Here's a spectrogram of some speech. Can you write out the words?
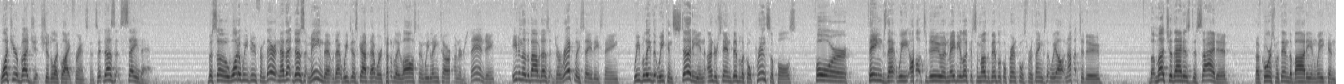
what your budget should look like, for instance. It doesn't say that. But so what do we do from there? Now, that doesn't mean that, that we just got that we're totally lost and we lean to our own understanding. Even though the Bible doesn't directly say these things, we believe that we can study and understand biblical principles for things that we ought to do and maybe look at some other biblical principles for things that we ought not to do. But much of that is decided, of course, within the body, and we can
